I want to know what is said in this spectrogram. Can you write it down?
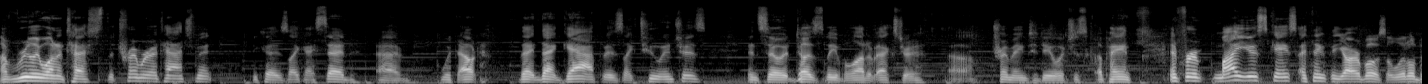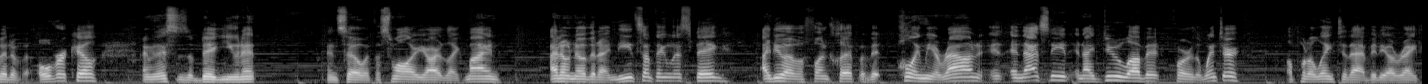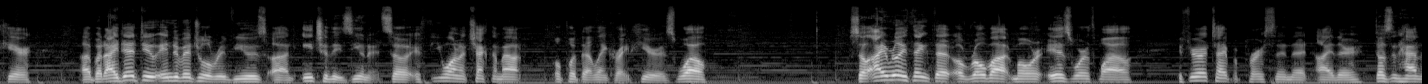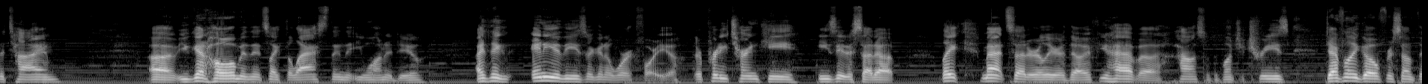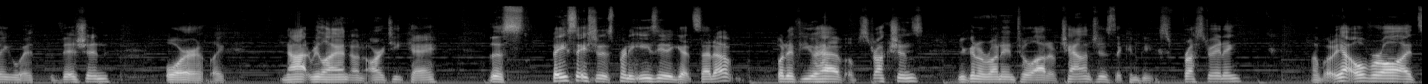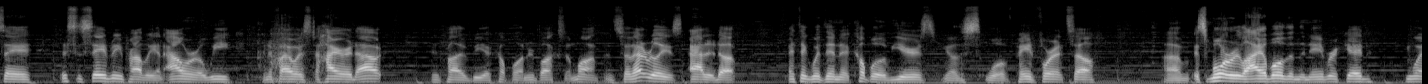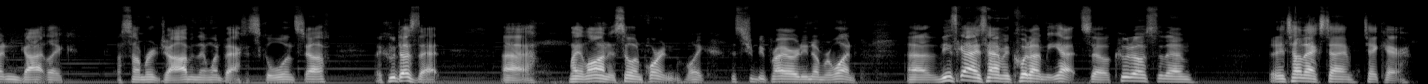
I really want to test the trimmer attachment because, like I said, uh, without that that gap is like two inches, and so it does leave a lot of extra uh, trimming to do, which is a pain. And for my use case, I think the Yarbo is a little bit of an overkill. I mean, this is a big unit, and so with a smaller yard like mine, I don't know that I need something this big. I do have a fun clip of it pulling me around, and, and that's neat. And I do love it for the winter. I'll put a link to that video right here. Uh, but I did do individual reviews on each of these units. So if you want to check them out, we'll put that link right here as well. So I really think that a robot mower is worthwhile if you're a type of person that either doesn't have the time, uh, you get home and it's like the last thing that you want to do. I think any of these are going to work for you. They're pretty turnkey, easy to set up. Like Matt said earlier, though, if you have a house with a bunch of trees, definitely go for something with vision or like not reliant on RTK. This base station is pretty easy to get set up, but if you have obstructions, you're gonna run into a lot of challenges that can be frustrating. Uh, but yeah, overall, I'd say this has saved me probably an hour a week. And if I was to hire it out, it'd probably be a couple hundred bucks a month. And so that really has added up. I think within a couple of years, you know, this will have paid for itself. Um, it's more reliable than the neighbor kid. He went and got like a summer job and then went back to school and stuff. Like who does that? Uh, my lawn is so important. Like this should be priority number one. Uh, these guys haven't quit on me yet. So kudos to them. But until next time, take care.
